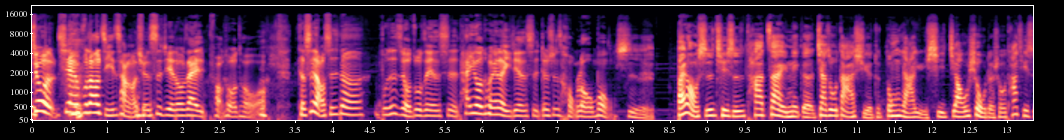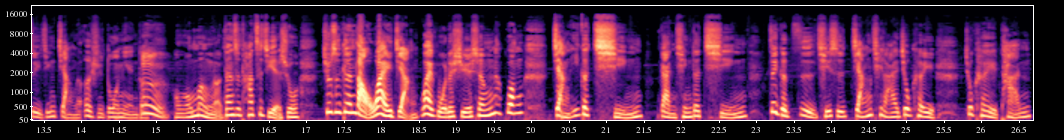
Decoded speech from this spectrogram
就现在不知道几场了，全世界都在跑透透哦。可是老师呢，不是只有做这件事，他又推了一件事，就是《红楼梦》。是。白老师其实他在那个加州大学的东亚语系教授的时候，他其实已经讲了二十多年的《红楼梦》了。但是他自己也说，就是跟老外讲，外国的学生，那光讲一个情，感情的情这个字，其实讲起来就可以就可以谈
